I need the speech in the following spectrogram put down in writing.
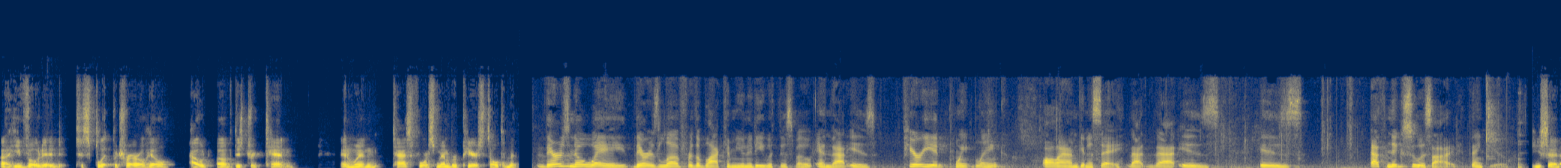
Uh, he voted to split Potrero Hill out of District 10, and when Task Force member Pierce told him that there is no way there is love for the black community with this vote, and that is period point blank all I am going to say. That that is is ethnic suicide. Thank you. He said,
